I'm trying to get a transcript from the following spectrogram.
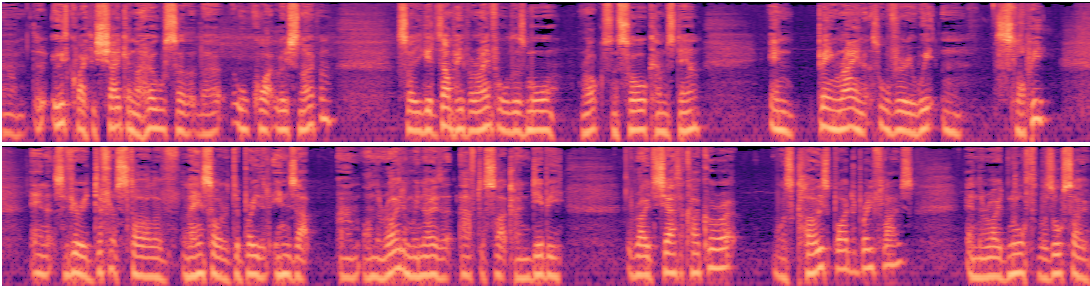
um, the earthquake is shaking the hills so that they're all quite loose and open. So you get a dump heap of rainfall. There's more rocks and soil comes down, and being rain, it's all very wet and sloppy, and it's a very different style of landslide debris that ends up um, on the road. And we know that after Cyclone Debbie, the road south of Kaikoura was closed by debris flows, and the road north was also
